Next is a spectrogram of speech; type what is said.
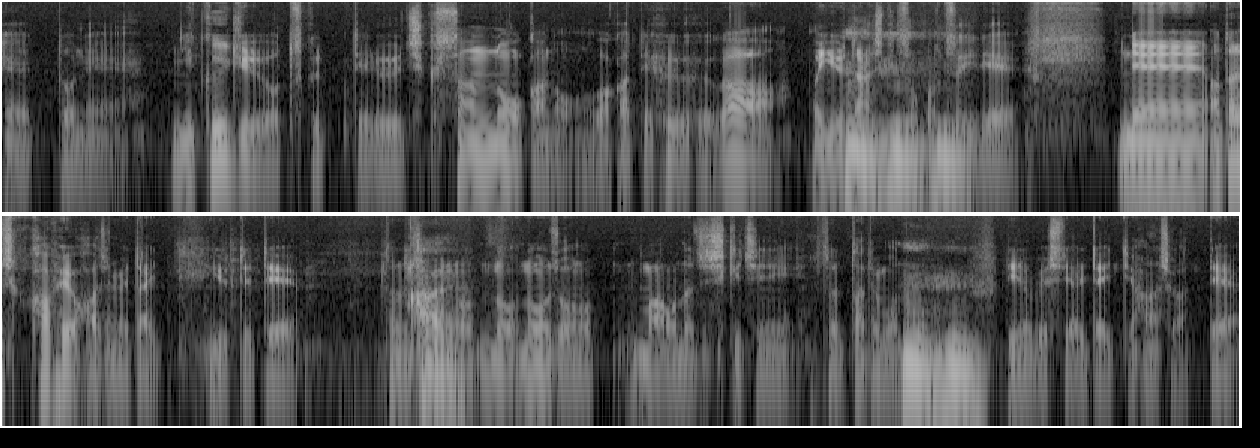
えっとね肉牛を作ってる畜産農家の若手夫婦が、まあ、U ターンしてそこ継いで、で新しくカフェを始めたいって言っててその自分のの、農場の、まあ、同じ敷地にその建物をリノベしてやりたいっていう話があって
